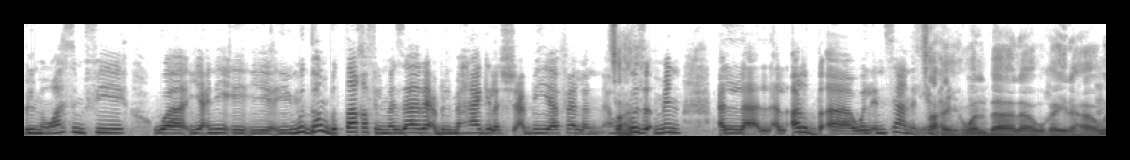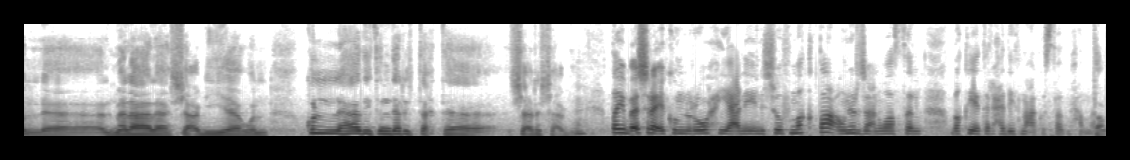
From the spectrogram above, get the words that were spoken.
بالمواسم فيه ويعني يمدهم بالطاقة في المزارع بالمهاجل الشعبية فعلا. هو صحيح. جزء من ال- ال- الأرض آه، والإنسان اليمني صحيح. والبالة وغيرها والملالة الشعبية وال كل هذه تندرج تحت الشعر الشعبي. طيب إيش رأيكم نروح يعني نشوف مقطع ونرجع نواصل بقية الحديث معك أستاذ محمد؟ طبعا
